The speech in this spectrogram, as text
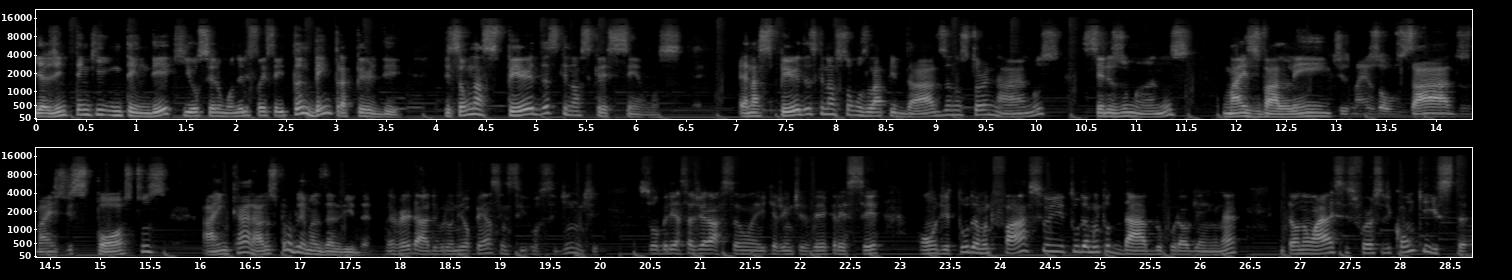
E a gente tem que entender que o ser humano ele foi feito também para perder. E são nas perdas que nós crescemos. É nas perdas que nós somos lapidados a nos tornarmos seres humanos mais valentes, mais ousados, mais dispostos a encarar os problemas da vida. É verdade, Bruno. E eu penso em o seguinte sobre essa geração aí que a gente vê crescer, onde tudo é muito fácil e tudo é muito dado por alguém, né? Então não há esse esforço de conquista.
